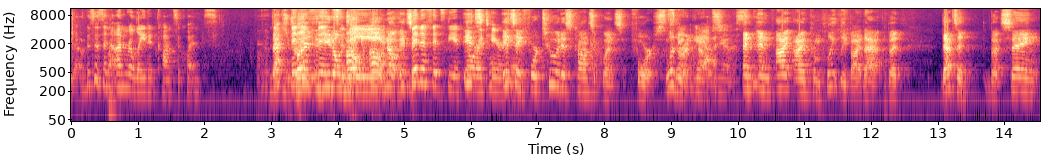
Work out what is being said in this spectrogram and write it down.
yeah. This is an unrelated consequence. That's that true. If you don't benefits know- Oh, oh, no, it's- benefits the it's, authoritarian. it's a fortuitous consequence for Slytherin Snape, yeah. Yes. and and I I completely buy that. But that's a but saying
